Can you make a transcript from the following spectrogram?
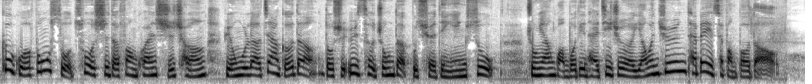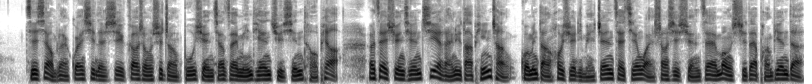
各国封锁措施的放宽时程、原物料价格等，都是预测中的不确定因素。中央广播电台记者杨文君台北采访报道。接下来我们来关心的是高雄市长补选将在明天举行投票，而在选前之夜蓝绿大拼场，国民党候选李梅珍在今天晚上是选在梦时代旁边的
